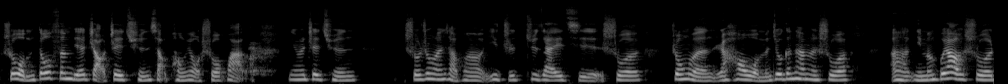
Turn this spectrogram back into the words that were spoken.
说我们都分别找这群小朋友说话了，因为这群说中文小朋友一直聚在一起说中文，然后我们就跟他们说，啊、你们不要说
